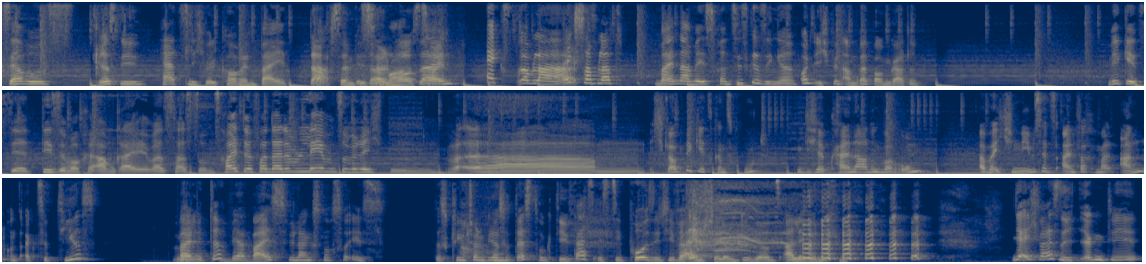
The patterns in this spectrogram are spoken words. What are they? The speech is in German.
Servus, Christi, herzlich willkommen bei darf's ein bisschen Maus sein? Extrablatt. Extrablatt. Mein Name ist Franziska Singer. Und ich bin Amre Baumgartel. Wie geht's dir diese Woche, Amrei? Was hast du uns heute von deinem Leben zu berichten? Ähm, ich glaube, mir geht's ganz gut. Und ich habe keine Ahnung warum. Aber ich nehme es jetzt einfach mal an und akzeptiere es. Weil Ja, wer weiß, wie lang es noch so ist. Das klingt schon wieder so destruktiv. Das ist die positive Einstellung, die wir uns alle wünschen. Ja, ich weiß nicht. Irgendwie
